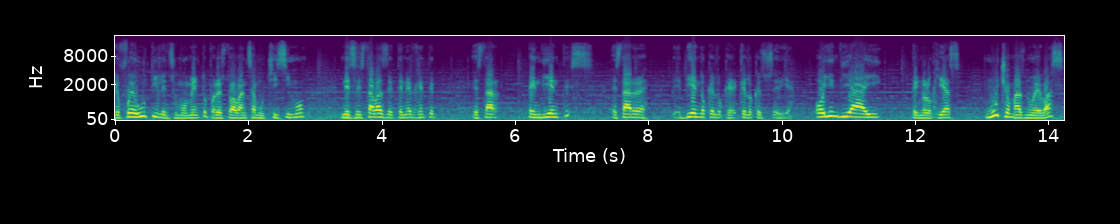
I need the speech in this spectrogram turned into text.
que fue útil en su momento, pero esto avanza muchísimo. Necesitabas de tener gente, estar pendientes, estar eh, viendo qué es lo que, qué es lo que sucedía. Hoy en día hay tecnologías mucho más nuevas.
